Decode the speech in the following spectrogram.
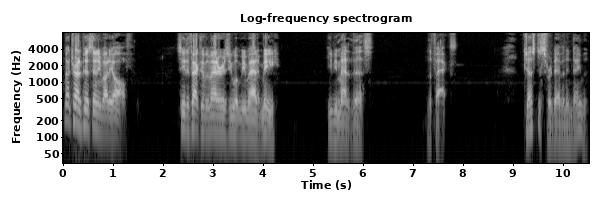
I'm not trying to piss anybody off. See, the fact of the matter is, you wouldn't be mad at me. You'd be mad at this. The facts. Justice for Devon and Damon.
